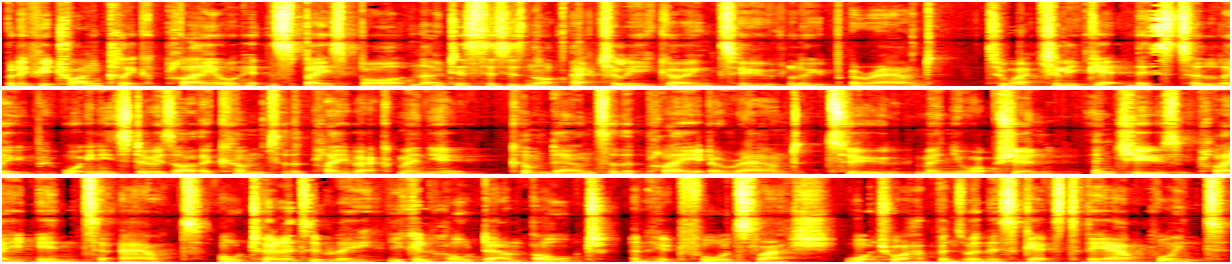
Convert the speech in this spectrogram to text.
But if you try and click play or hit the spacebar, notice this is not actually going to loop around. To actually get this to loop, what you need to do is either come to the playback menu, come down to the play around to menu option and choose play in to out. Alternatively, you can hold down alt and hit forward slash. Watch what happens when this gets to the out point.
